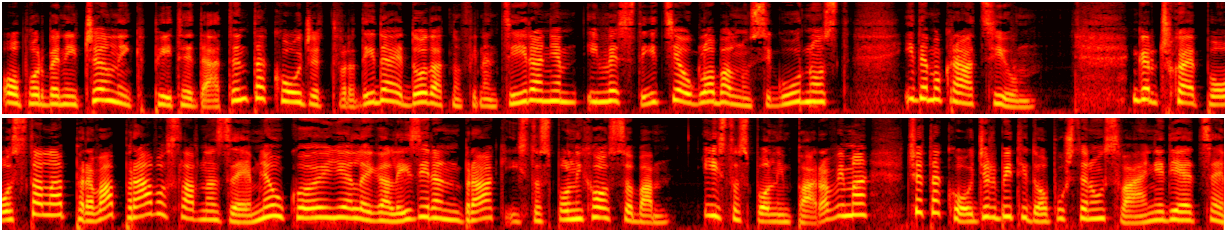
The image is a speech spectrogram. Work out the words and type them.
Oporbeni čelnik Peter Dutton također tvrdi da je dodatno financiranje investicija u globalnu sigurnost i demokraciju. Grčka je postala prva pravoslavna zemlja u kojoj je legaliziran brak istospolnih osoba. Istospolnim parovima će također biti dopušteno usvajanje djece.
